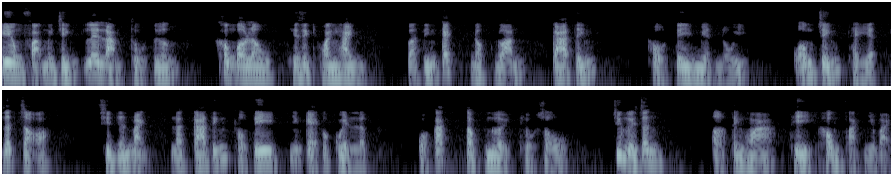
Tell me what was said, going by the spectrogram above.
Khi ông Phạm Minh Chính lên làm Thủ tướng, không bao lâu thì dịch hoành hành và tính cách độc đoán, cá tính, thổ ti miền núi của ông Chính thể hiện rất rõ. Xin nhấn mạnh là cá tính thổ ti những kẻ có quyền lực của các tộc người thiểu số, chứ người dân ở Thanh Hóa thì không phải như vậy.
